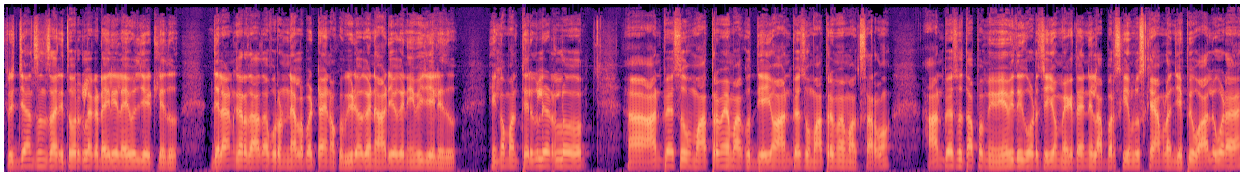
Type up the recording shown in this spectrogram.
క్రిస్ జాన్సన్ సార్ ఇంతవరకు లాగా డైలీ లైవ్లు చేయట్లేదు. దిలాన్ గారు దాదాపు రెండు నెలల బట్టి ఆయన ఒక వీడియో కానీ ఆడియో కానీ ఏమీ చేయలేదు. ఇంకా మన తెలుగు లీడర్లో ఆన్పేసు మాత్రమే మాకు ధ్యేయం ఆన్పేసు మాత్రమే మాకు సర్వం. ఆన్ పేస్ తప్ప మేము ఏమిది కూడా చేయం. మిగతా అన్ని లబ్బర్ స్కీములు స్కామ్లు అని చెప్పి వాళ్ళు కూడా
